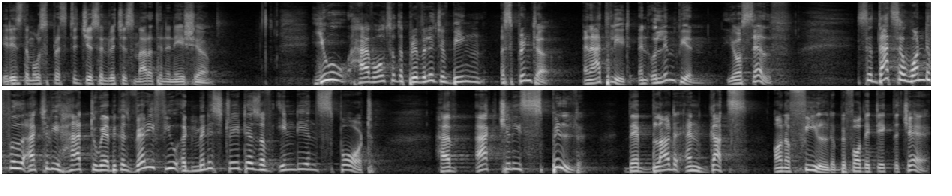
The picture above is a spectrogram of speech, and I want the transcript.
It is the most prestigious and richest marathon in Asia. You have also the privilege of being a sprinter, an athlete, an Olympian yourself. So that's a wonderful actually hat to wear because very few administrators of Indian sport have actually spilled their blood and guts on a field before they take the chair.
